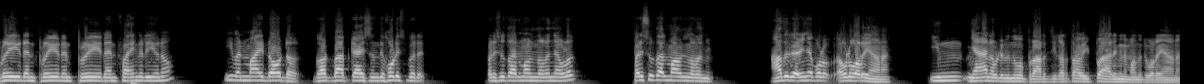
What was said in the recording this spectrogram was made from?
prayed and prayed and prayed and finally you know even my daughter God baptize in the Holy Spirit പരിശുദ്ധാത്മാവിൽ നിറഞ്ഞവൾ പരിശുദ്ധാത്മാവിൽ നിറഞ്ഞു. അത് കഴിഞ്ഞപ്പോൾ അവൾ പറയാണ് ഇന്ന് ഞാൻ അവിടെ നിന്ന് പ്രാർത്ഥിച്ചു കർത്താവ് ഇപ്പോൾ ആരെങ്കിലും വന്നിട്ട് പറയാണ്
